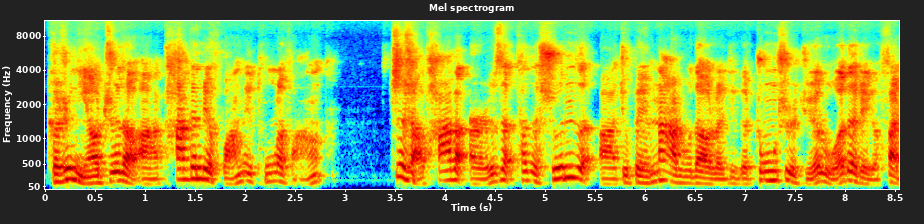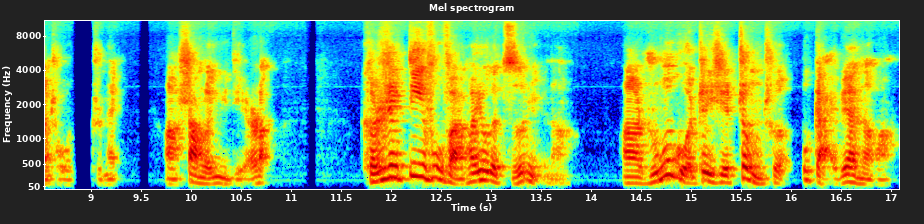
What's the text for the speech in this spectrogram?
可是你要知道啊，他跟这皇帝同了房，至少他的儿子、他的孙子啊，就被纳入到了这个中式爵罗的这个范畴之内啊，上了玉牒了。可是这地富反坏右的子女呢？啊，如果这些政策不改变的话，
